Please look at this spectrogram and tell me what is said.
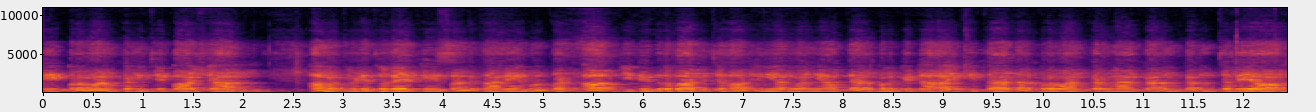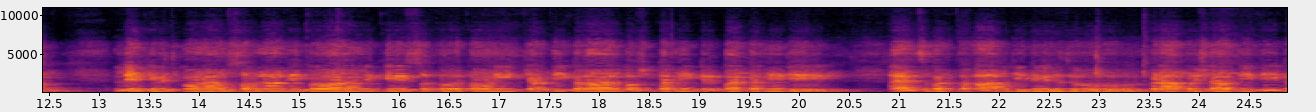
ਤੇ ਪ੍ਰਵਾਨ ਕਰਨੀ ਚ ਪਾਤਸ਼ਾਹ। ਅੰਮ੍ਰਿਤ ਵੇਲੇ ਤੋਂ ਲੈ ਕੇ ਸੰਗਤਾਂ ਨੇ ਹੁਣ ਤੱਕ ਆਪ ਜੀ ਦੇ ਦਰਬਾਰ ਵਿੱਚ ਹਾਜ਼ਰੀਆਂ ਲਵਾਈਆਂ, ਤਿਲ ਫੁੱਲ ਭੇਟਾ ਹਾਈ ਕੀਤਾ, ਦਰ ਪ੍ਰਵਾਨ ਕਰਨਾ ਕਦਮ ਕਦਮ ਚੱਲਿਆ। ਲੇਖੇ ਵਿੱਚ ਪਾਉਣਾ, ਸਭਨਾ ਦੇ ਪਰਿਵਾਰਾਂ ਵਿਖੇ ਸਤਵਰ ਤਾਉਣੀ, ਚੜ੍ਹਦੀ ਕਲਾ, ਬਖਸ਼ ਕਰਨੀ, ਕਿਰਪਾ ਕਰਨੀ ਜੀ। ਐਸ ਵਕਤ ਆਪ ਜੀ ਦੇ ਹਜ਼ੂਰ, ਕੜਾ ਪ੍ਰਸ਼ਾਦ ਦੀ ਦੀਗ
